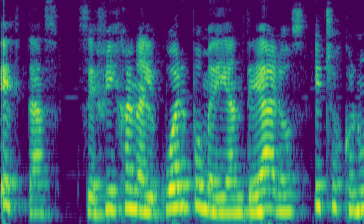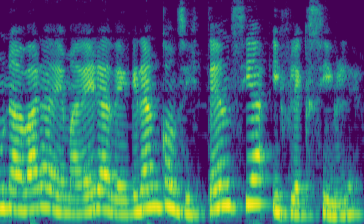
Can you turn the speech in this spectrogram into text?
Estas se fijan al cuerpo mediante aros hechos con una vara de madera de gran consistencia y flexible.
